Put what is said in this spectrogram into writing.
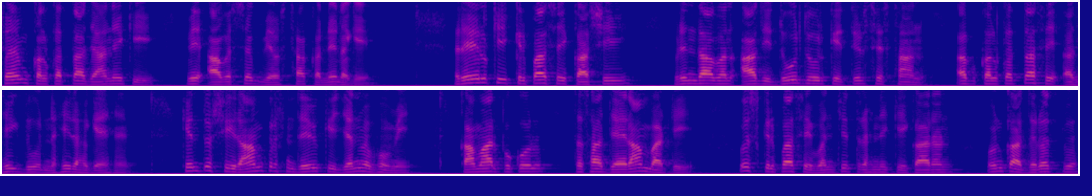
स्वयं कलकत्ता जाने की वे आवश्यक व्यवस्था करने लगे। रेल की कृपा से काशी, वृंदावन आदि दूर दूर के तीर्थ स्थान अब कलकत्ता से अधिक दूर नहीं रह गए हैं। किंतु श्री रामकृष्ण देव की जन्मभूमि, कामारपुकुर तथा जयराम बाटी, उस कृपा से वंचित रहने के कारण उनका दूरत्व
